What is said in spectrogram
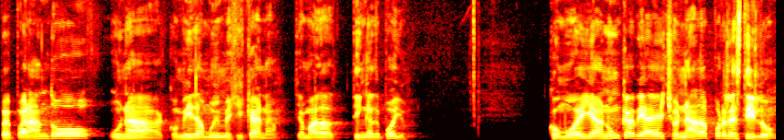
preparando una comida muy mexicana llamada tinga de pollo. Como ella nunca había hecho nada por el estilo,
